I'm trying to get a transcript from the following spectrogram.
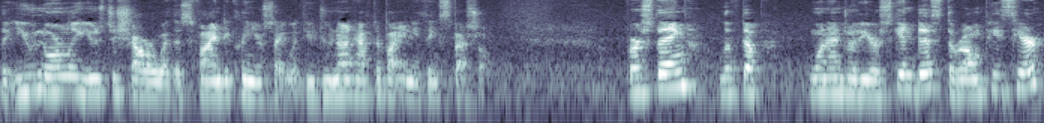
that you normally use to shower with is fine to clean your site with. You do not have to buy anything special. First thing, lift up one end of your skin disc, the round piece here.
